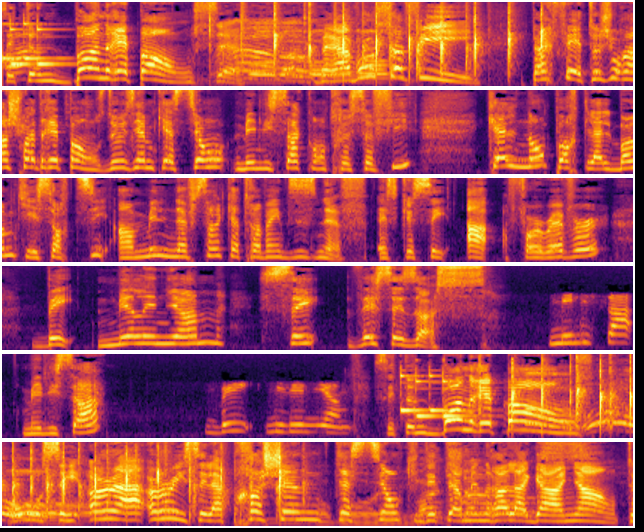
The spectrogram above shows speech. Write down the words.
C'est une bonne réponse. Bravo, Sophie. Parfait. Toujours en choix de réponse. Deuxième question. Mélissa contre Sophie. Quel nom porte l'album qui est sorti en 1999? Est-ce que c'est A. Forever? B. Millennium? C. This Is Us? Mélissa, Mélissa? B, Millennium. C'est une bonne réponse. Oh, c'est un à un et c'est la prochaine question qui déterminera la gagnante.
